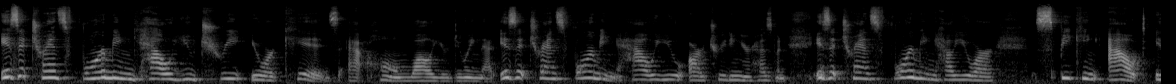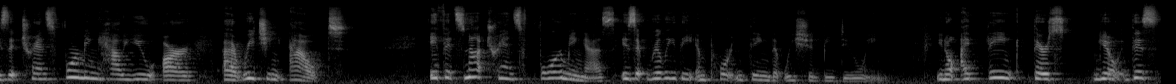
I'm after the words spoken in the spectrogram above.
Is it transforming how you treat your kids at home while you're doing that? Is it transforming how you are treating your husband? Is it transforming how you are speaking out? Is it transforming how you are uh, reaching out? If it's not transforming us, is it really the important thing that we should be doing? You know, I think there's you know this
